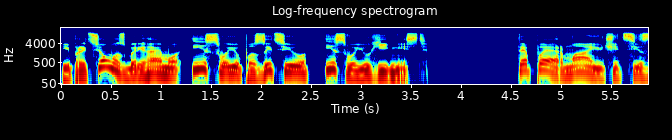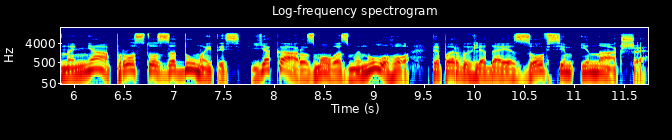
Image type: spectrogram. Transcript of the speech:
і при цьому зберігаємо і свою позицію, і свою гідність. Тепер, маючи ці знання, просто задумайтесь, яка розмова з минулого тепер виглядає зовсім інакше,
